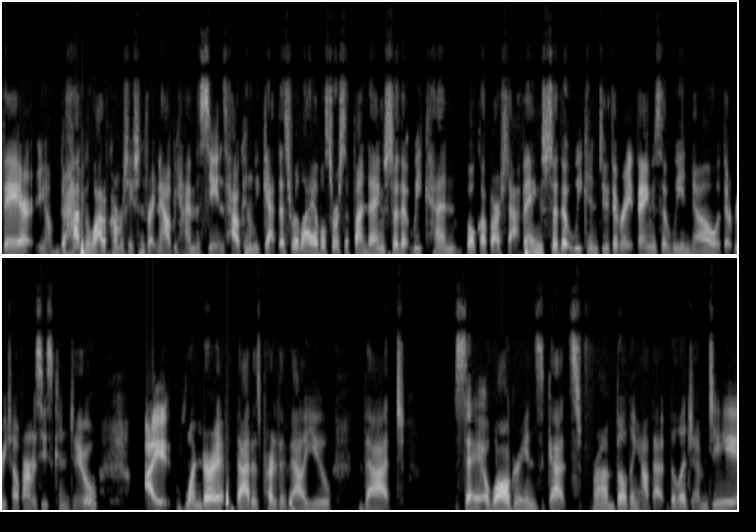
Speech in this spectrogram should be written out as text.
they're, you know, they're having a lot of conversations right now behind the scenes. How can we get this reliable source of funding so that we can bulk up our staffing so that we can do the great things that we know that retail pharmacies can do? I wonder if that is part of the value that say a Walgreens gets from building out that Village MD.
